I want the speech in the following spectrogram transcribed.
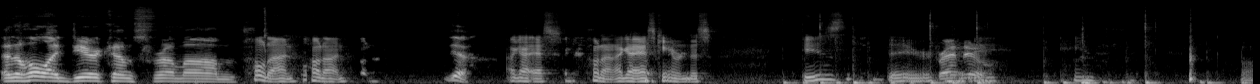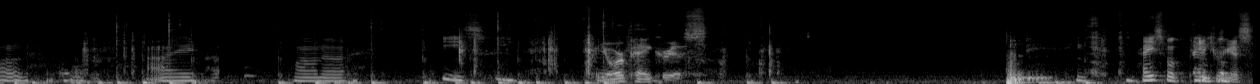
and the whole idea comes from. um Hold on, hold on. Yeah. I got to ask. Hold on, I got to ask Cameron this. Is there brand new? Called I wanna eat your pancreas. How do you spell pancreas?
